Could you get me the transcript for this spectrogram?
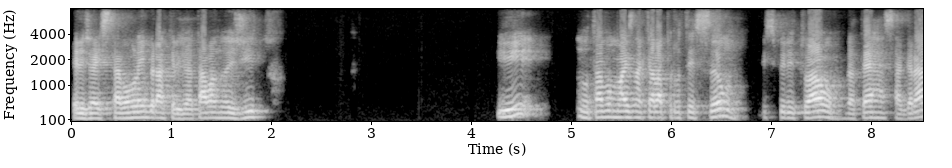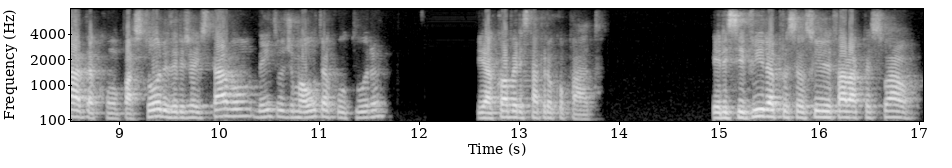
Eles já estavam, lembrar que ele já estava no Egito. E não estavam mais naquela proteção espiritual da terra sagrada, com pastores, eles já estavam dentro de uma outra cultura. E Jacob ele está preocupado. Ele se vira para os seus filhos e fala: Pessoal,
